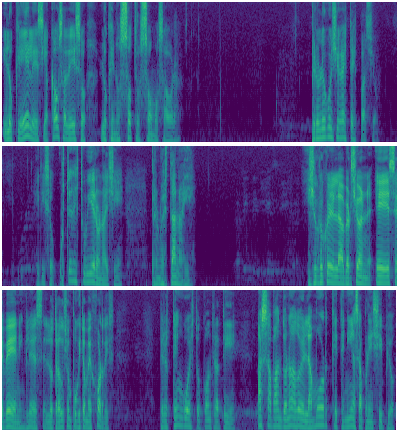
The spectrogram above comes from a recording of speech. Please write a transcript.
y lo que Él es y a causa de eso, lo que nosotros somos ahora. Pero luego llega este espacio y dice, ustedes estuvieron allí, pero no están ahí. Y yo creo que la versión ESB en inglés lo traduce un poquito mejor, dice, pero tengo esto contra ti. Has abandonado el amor que tenías al principio.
